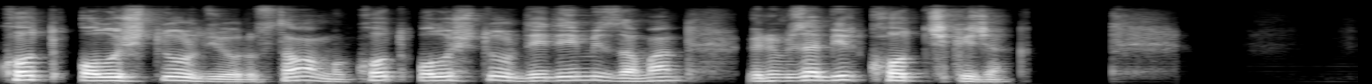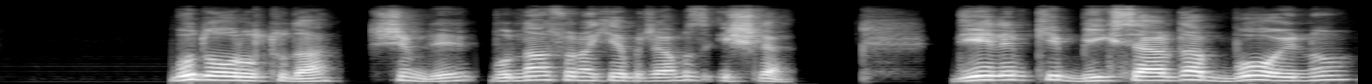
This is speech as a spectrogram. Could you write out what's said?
Kod oluştur diyoruz. Tamam mı? Kod oluştur dediğimiz zaman önümüze bir kod çıkacak. Bu doğrultuda şimdi bundan sonraki yapacağımız işlem. Diyelim ki bilgisayarda bu oyunu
